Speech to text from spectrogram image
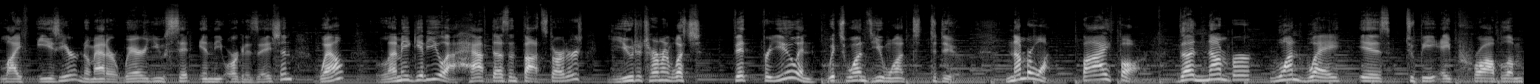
life easier no matter where you sit in the organization? Well, let me give you a half dozen thought starters. You determine what's fit for you and which ones you want to do. Number one, by far, the number one way is to be a problem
